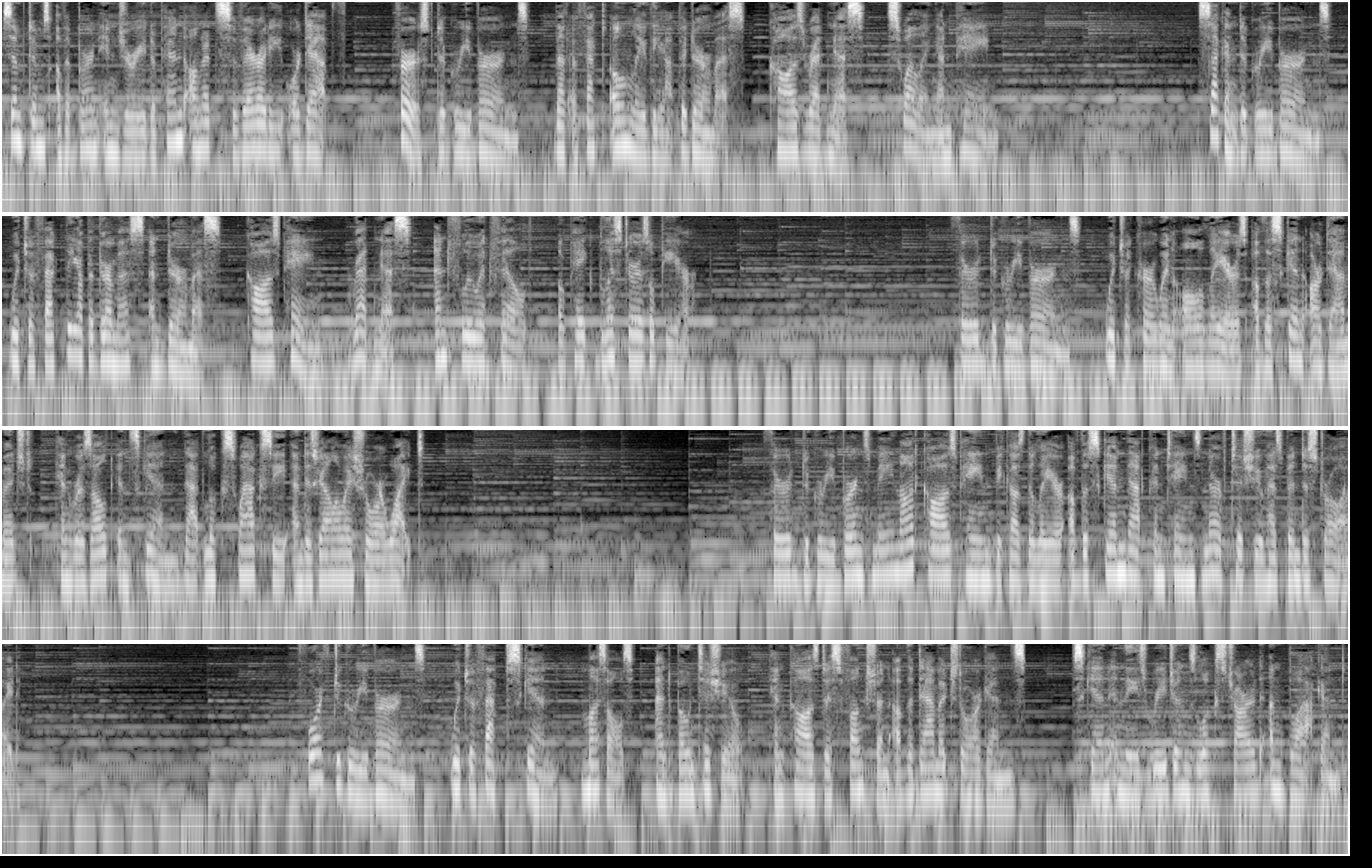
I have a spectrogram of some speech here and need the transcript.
Symptoms of a burn injury depend on its severity or depth. First-degree burns, that affect only the epidermis, cause redness, swelling and pain. Second-degree burns, which affect the epidermis and dermis, cause pain, redness, and fluid-filled, opaque blisters appear. Third-degree burns, which occur when all layers of the skin are damaged, can result in skin that looks waxy and is yellowish or white. Third-degree burns may not cause pain because the layer of the skin that contains nerve tissue has been destroyed. Fourth-degree burns, which affect skin, muscles, and bone tissue, can cause dysfunction of the damaged organs. Skin in these regions looks charred and blackened.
